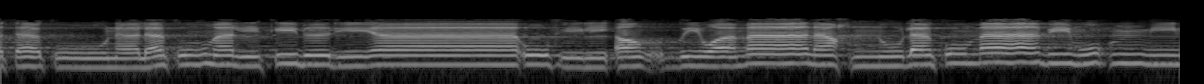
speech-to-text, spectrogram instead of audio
وَتَكُونَ لَكُمَا الْكِبْرِيَاءُ فِي الْأَرْضِ وَمَا نَحْنُ لَكُمَا بِمُؤْمِنِينَ.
